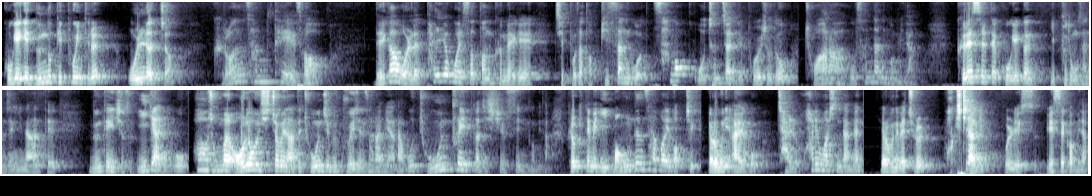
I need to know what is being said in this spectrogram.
고객의 눈높이 포인트를 올렸죠. 그런 상태에서 내가 원래 팔려고 했었던 금액의 집보다 더 비싼 곳 3억 5천짜리를 보여줘도 좋아라 하고 산다는 겁니다. 그랬을 때 고객은 이 부동산쟁이 나한테 눈탱이 씌어서 이게 아니고 아, 정말 어려운 시점에 나한테 좋은 집을 구해준 사람이야 라고 좋은 프레임까지 씌울 수 있는 겁니다. 그렇기 때문에 이 멍든 사과의 법칙 여러분이 알고 잘 활용하신다면 여러분의 매출을 확실하게 올릴 수 있을 겁니다.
